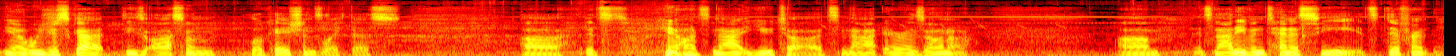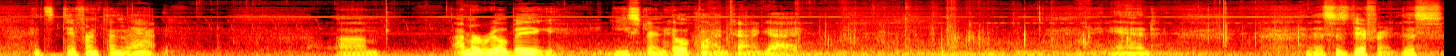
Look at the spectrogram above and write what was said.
you know, we just got these awesome locations like this. Uh, it's you know, it's not Utah, it's not Arizona, um, it's not even Tennessee. It's different. It's different than that. Um, I'm a real big eastern hill climb kind of guy. And this is different. This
